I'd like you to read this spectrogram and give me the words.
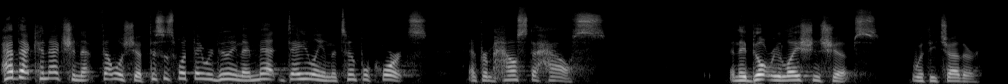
Have that connection, that fellowship. This is what they were doing. They met daily in the temple courts and from house to house. And they built relationships with each other.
